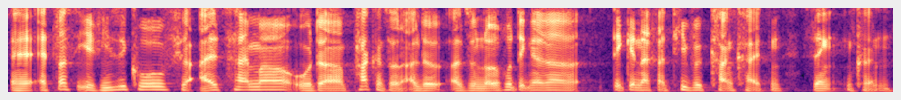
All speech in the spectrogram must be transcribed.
äh, etwas ihr Risiko für Alzheimer oder Parkinson, also, also neurodegenerative Krankheiten, senken können.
